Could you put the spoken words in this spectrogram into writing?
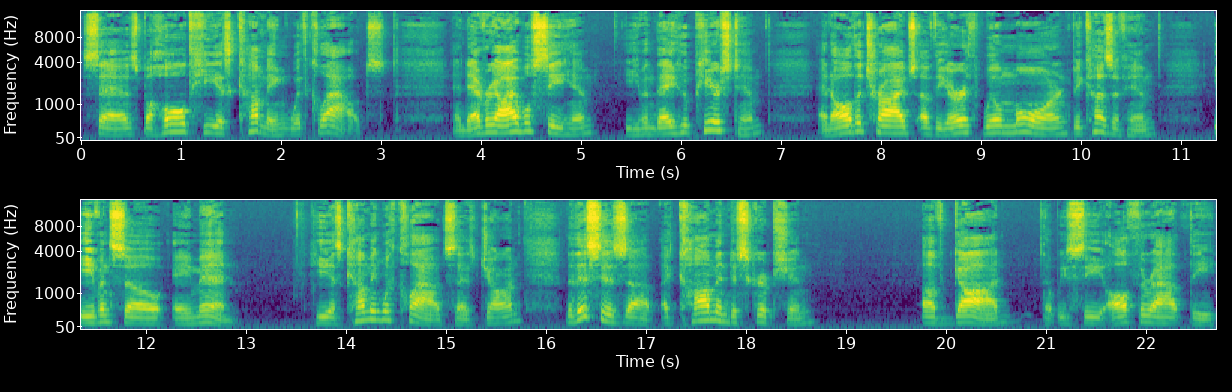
says, Behold, he is coming with clouds, and every eye will see him, even they who pierced him and all the tribes of the earth will mourn because of him. Even so, Amen. He is coming with clouds, says John. Now, this is uh, a common description of God that we see all throughout the,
